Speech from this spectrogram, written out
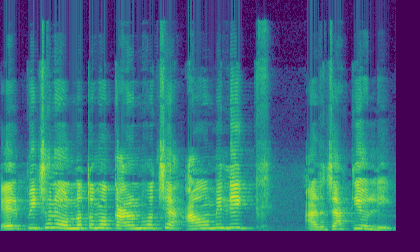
এর পিছনে অন্যতম কারণ হচ্ছে আওয়ামী লীগ আর জাতীয় লীগ।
